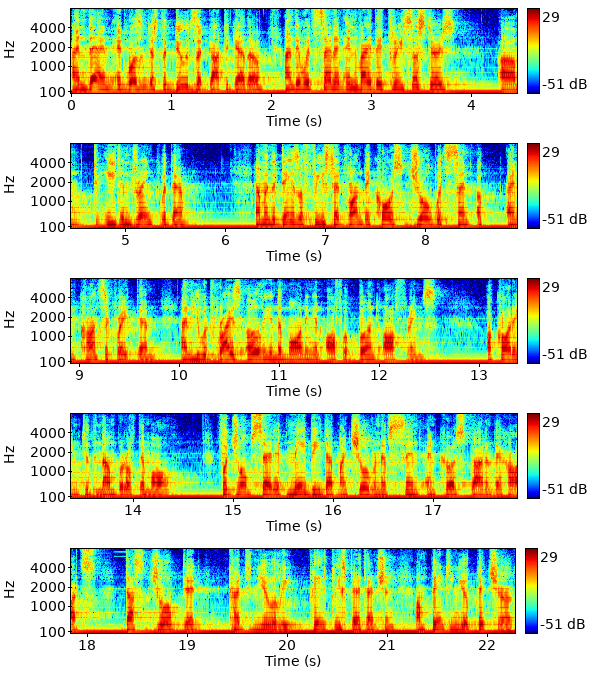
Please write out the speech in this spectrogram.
And then it wasn't just the dudes that got together, and they would send and invite their three sisters um, to eat and drink with them. And when the days of feast had run their course, Job would send a, and consecrate them, and he would rise early in the morning and offer burnt offerings according to the number of them all. For Job said, It may be that my children have sinned and cursed God in their hearts. Thus Job did continually. Pay, please pay attention. I'm painting you a picture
